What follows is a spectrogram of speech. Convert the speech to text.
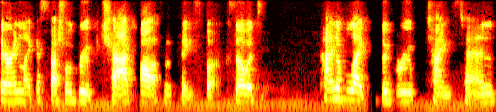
They're in like a special group chat off of Facebook. So it's kind of like the group times 10,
